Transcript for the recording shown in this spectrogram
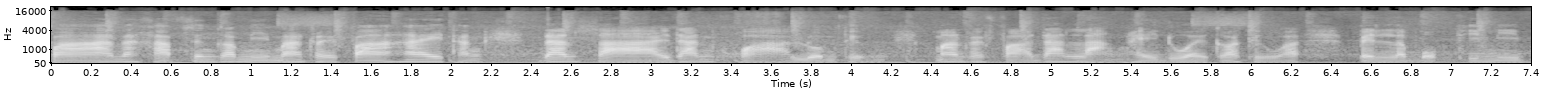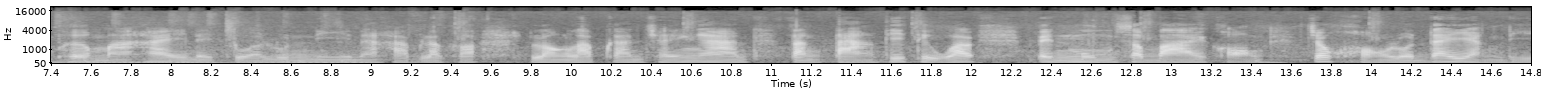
ฟ้านะครับ ซึ่งก็มีม่านไฟฟ้าให้ทั้งด้านซ้าย ด้านขวารวมถึงม่านไฟฟ้าด้านหลังให้ด้วย ก็ถือว่าเป็นระบบที่มีเพิ่มมาให้ในตัวรุ่นนี้นะครับ แล้วก็รองรับการใช้งานต่างๆ ที่ถือว่าเป็นมุมสบายของเจ้าของรถได้อย่างดี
